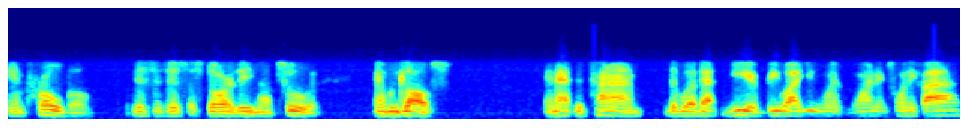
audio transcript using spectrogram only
in Provo. This is just a story leading up to it, and we lost. And at the time, well, that year BYU went one in twenty-five,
